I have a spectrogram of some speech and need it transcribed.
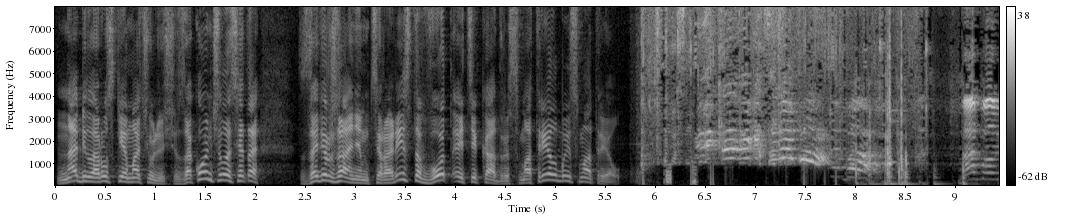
на белорусские мачулища. Закончилось это задержанием террориста. Вот эти кадры. Смотрел бы и смотрел. На пол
